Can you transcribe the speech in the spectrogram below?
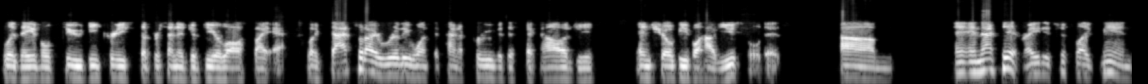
was able to decrease the percentage of deer loss by X. Like that's what I really want to kind of prove with this technology and show people how useful it is. Um, and, and that's it, right? It's just like, man.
